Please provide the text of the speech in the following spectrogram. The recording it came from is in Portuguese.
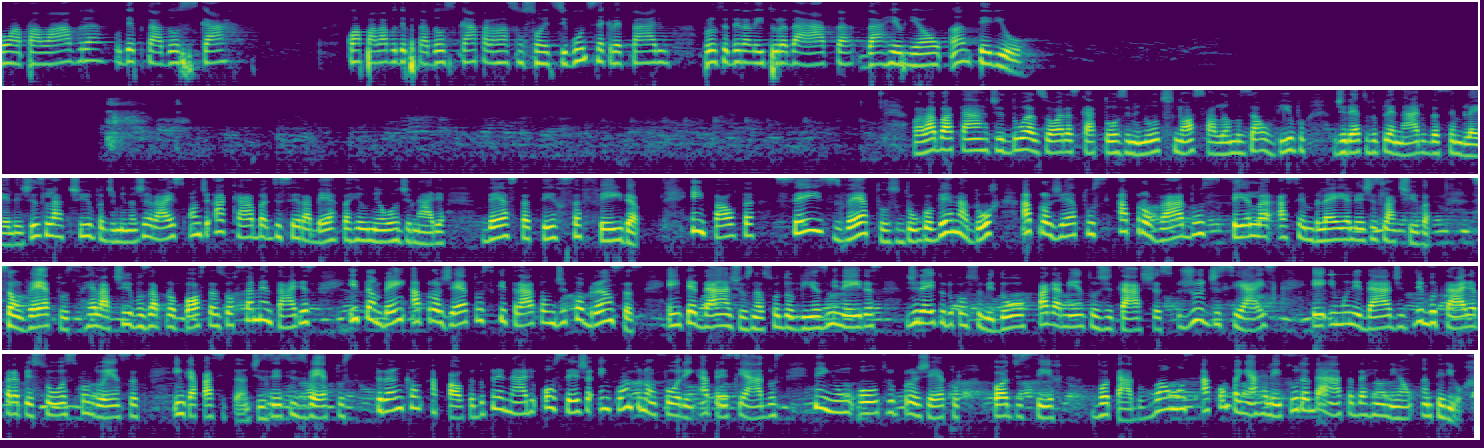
Com a palavra, o deputado Oscar. Com a palavra, o deputado Oscar, para nas funções de segundo secretário, proceder à leitura da ata da reunião anterior. Olá, boa tarde. Duas horas 14 minutos. Nós falamos ao vivo, direto do plenário da Assembleia Legislativa de Minas Gerais, onde acaba de ser aberta a reunião ordinária desta terça-feira. Em pauta, seis vetos do governador a projetos aprovados pela Assembleia Legislativa. São vetos relativos a propostas orçamentárias e também a projetos que tratam de cobranças em pedágios nas rodovias mineiras, direito do consumidor, pagamentos de taxas judiciais e imunidade tributária para pessoas com doenças incapacitantes. Esses vetos trancam a pauta do plenário, ou seja, enquanto não forem apreciados, nenhum outro projeto pode ser votado. Vamos acompanhar a leitura da ata da reunião anterior.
